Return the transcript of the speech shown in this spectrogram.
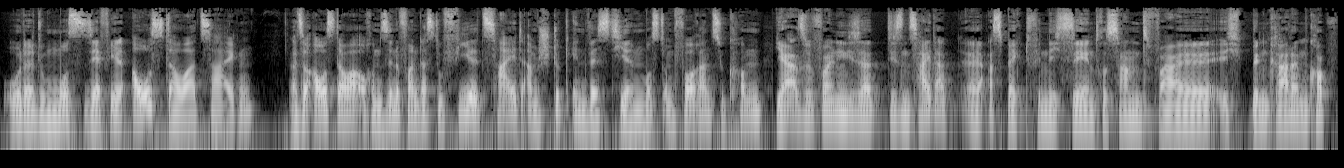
oder du musst sehr viel Ausdauer zeigen also Ausdauer auch im Sinne von, dass du viel Zeit am Stück investieren musst, um voranzukommen. Ja, also vor allen Dingen dieser, diesen Zeitaspekt finde ich sehr interessant, weil ich bin gerade im Kopf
